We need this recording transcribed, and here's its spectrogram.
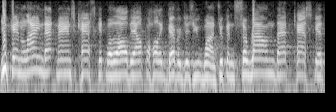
You can line that man's casket with all the alcoholic beverages you want. You can surround that casket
